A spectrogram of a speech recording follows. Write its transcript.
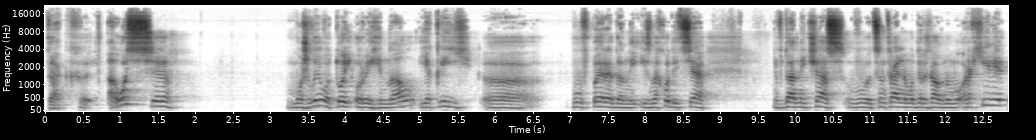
Так, а ось, е, можливо, той оригінал, який е, був переданий і знаходиться в даний час в Центральному державному архіві.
